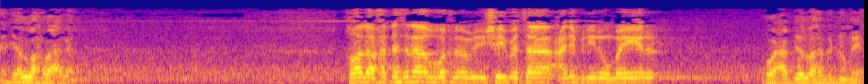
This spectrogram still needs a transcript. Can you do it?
يعني الله أعلم. قال حدثنا أبو بكر بن شيبة عن ابن نمير. هو عبد الله بن نمير.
